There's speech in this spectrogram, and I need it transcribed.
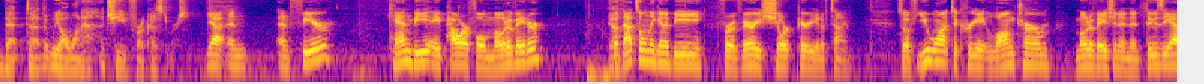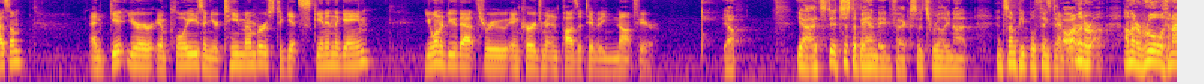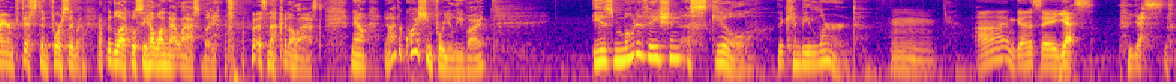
that uh, that we all want to achieve for our customers. Yeah, and and fear can be a powerful motivator yeah. But that's only going to be for a very short period of time. So if you want to create long term motivation and enthusiasm and get your employees and your team members to get skin in the game, you want to do that through encouragement and positivity, not fear. Yeah. Yeah, it's it's just a band-aid fix. It's really not. And some people think it's that oh, I'm gonna I'm gonna rule with an iron fist and force every. Good luck. We'll see how long that lasts, buddy. That's not gonna last. Now, now I have a question for you, Levi. Is motivation a skill that can be learned? Hmm. I'm gonna say yes. yes.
